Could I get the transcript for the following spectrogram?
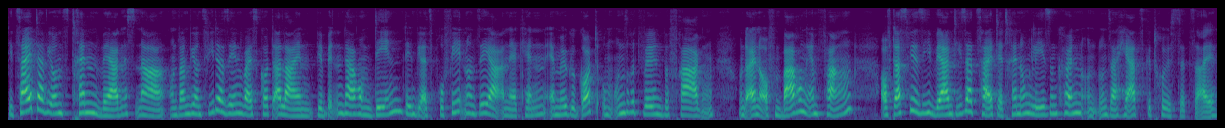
Die Zeit, da wir uns trennen werden, ist nah, und wann wir uns wiedersehen, weiß Gott allein. Wir bitten darum den, den wir als Propheten und Seher anerkennen, er möge Gott um unsretwillen befragen und eine Offenbarung empfangen, auf dass wir sie während dieser Zeit der Trennung lesen können und unser Herz getröstet sei.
